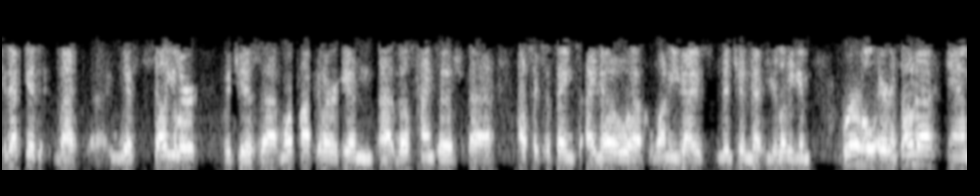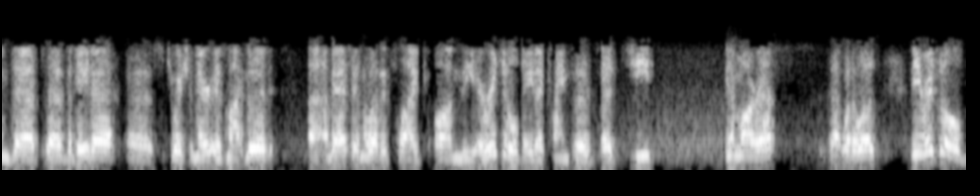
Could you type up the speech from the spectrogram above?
connected, but uh, with cellular, which is uh, more popular in uh, those kinds of aspects of things. I know uh, one of you guys mentioned that you're living in rural Arizona and that uh, the data uh, situation there is not good. Uh, imagine what it's like on the original data kinds of uh, GPRS. Is that what it was? The original,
